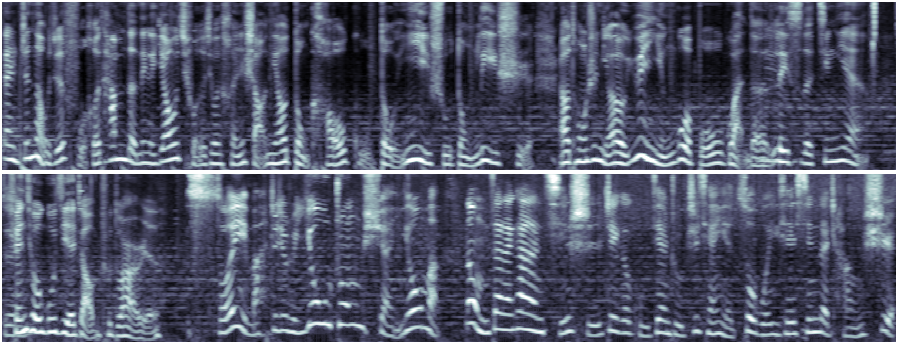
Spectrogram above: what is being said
但是真的，我觉得符合他们的那个要求的就会很少。你要懂考古、懂艺术、懂历史，然后同时你要有运营过博物馆的嗯类似的经验。对全球估计也找不出多少人。所以嘛，这就是优中选优嘛。那我们再来看看，其实这个古建筑之前也做过一些新的尝试，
